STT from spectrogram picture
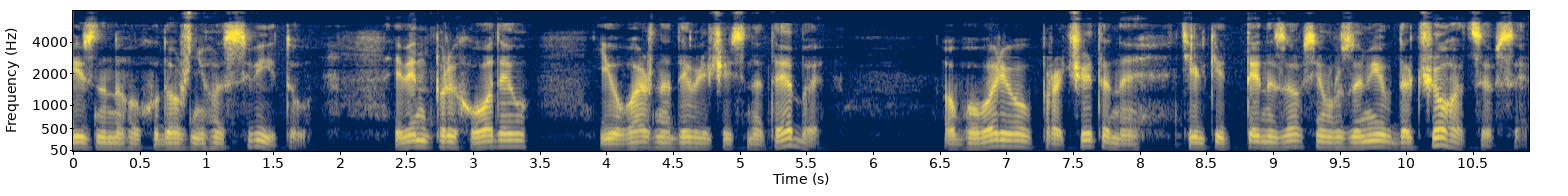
непізнаного художнього світу. Він приходив і, уважно дивлячись на тебе, обговорював прочитане, тільки ти не зовсім розумів, до чого це все.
